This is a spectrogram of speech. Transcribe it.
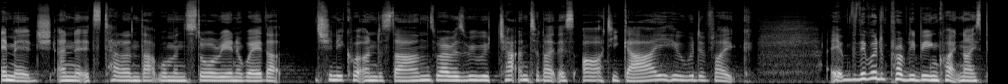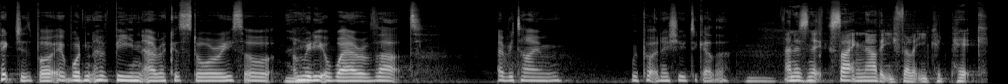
image and it's telling that woman's story in a way that Shaniqwa understands. Whereas we were chatting to like this arty guy who would have like, it, they would have probably been quite nice pictures, but it wouldn't have been Ericka's story. So mm. I'm really aware of that every time we put an issue together. Mm. And isn't it exciting now that you feel like you could pick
